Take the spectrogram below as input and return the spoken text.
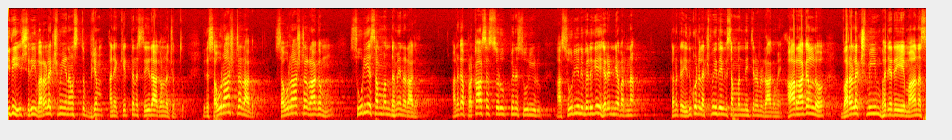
ఇది శ్రీ వరలక్ష్మీ నమస్తుభ్యం అనే కీర్తన శ్రీరాగంలో చెప్తూ. ఇక సౌరాష్ట్ర రాగం. సౌరాష్ట్ర రాగం సూర్య సంబంధమైన రాగం. అనగా ప్రకాశస్వరూపిన సూర్యుడు. ఆ సూర్యుని వెలుగే హిరణ్యవర్ణ. కనుక ఇది కూడా లక్ష్మీదేవికి సంబంధించిన రాగమే. ఆ రాగంలో వరలక్ష్మీం భజరే మానస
